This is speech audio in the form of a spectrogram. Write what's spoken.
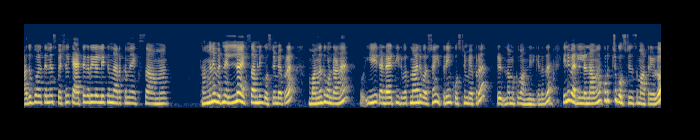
അതുപോലെ തന്നെ സ്പെഷ്യൽ കാറ്റഗറികളിലേക്ക് നടക്കുന്ന എക്സാം അങ്ങനെ വരുന്ന എല്ലാ എക്സാമിനും ക്വസ്റ്റ്യൻ പേപ്പർ വന്നതുകൊണ്ടാണ് ഈ രണ്ടായിരത്തി ഇരുപത്തിനാല് വർഷം ഇത്രയും ക്വസ്റ്റ്യൻ പേപ്പർ നമുക്ക് വന്നിരിക്കുന്നത്. ഇനി വരലിലുണ്ടാവുന്ന കുറച്ച് ക്വസ്റ്റ്യൻസ് മാത്രമേ ഉള്ളൂ.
